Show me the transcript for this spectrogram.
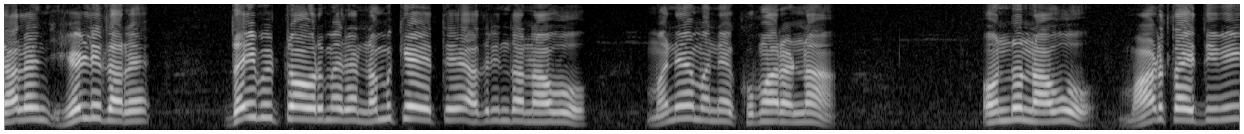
ಚಾಲೆಂಜ್ ಹೇಳಿದ್ದಾರೆ. ದಯವಿಟ್ಟು ಅವ್ರ ಮೇಲೆ ನಂಬಿಕೆ ಐತೆ. ಅದರಿಂದ ನಾವು ಮನೆ ಮನೆ ಕುಮಾರಣ್ಣ ಒಂದು ನಾವು ಮಾಡ್ತಾ ಇದ್ದೀವಿ.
